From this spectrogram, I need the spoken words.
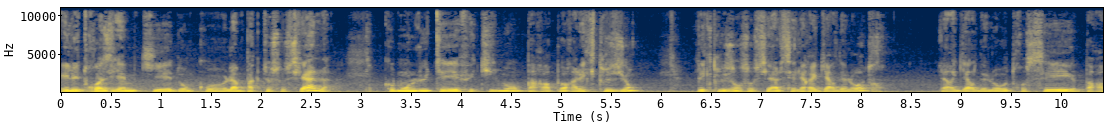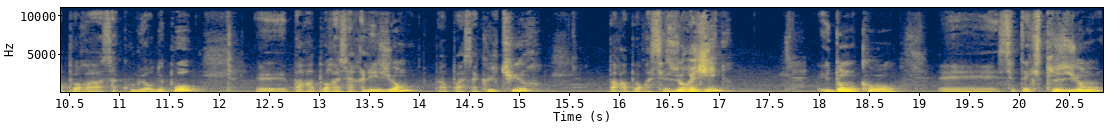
Et le troisième qui est donc euh, l'impact social, comment lutter effectivement par rapport à l'exclusion. L'exclusion sociale, c'est les regards de l'autre. Les regards de l'autre, c'est par rapport à sa couleur de peau, euh, par rapport à sa religion, par rapport à sa culture, par rapport à ses origines. Et donc, euh, cette exclusion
